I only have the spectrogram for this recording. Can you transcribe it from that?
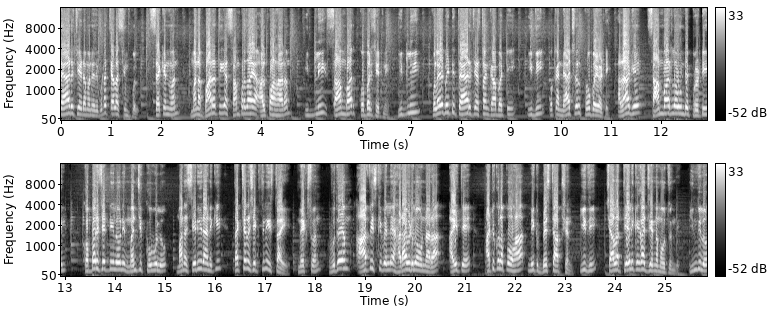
తయారు చేయడం అనేది కూడా చాలా సింపుల్. సెకండ్ వన్ మన భారతీయ సంప్రదాయ అల్పాహారం ఇడ్లీ సాంబార్ కొబ్బరి చట్నీ. ఇడ్లీ పులయబెట్టి తయారు చేస్తాం కాబట్టి ఇది ఒక నేచురల్ ప్రోబయోటిక్ అలాగే సాంబార్లో ఉండే ప్రోటీన్ కొబ్బరి చట్నీలోని మంచి కొవ్వులు మన శరీరానికి తక్షణ శక్తిని ఇస్తాయి. నెక్స్ట్ వన్ ఉదయం ఆఫీస్కి వెళ్ళే హడావిడిలో ఉన్నారా? అయితే అటుకుల పోహ మీకు బెస్ట్ ఆప్షన్ ఇది చాలా తేలికగా జీర్ణమవుతుంది. ఇందులో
